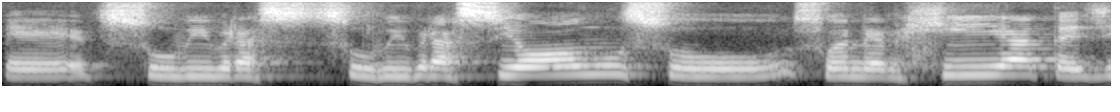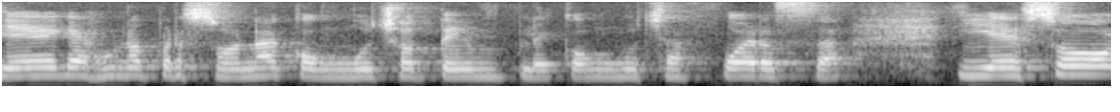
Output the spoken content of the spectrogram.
eh, su, vibración, su, energía te llega, es una persona con mucho temple, con mucha fuerza. Y eso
